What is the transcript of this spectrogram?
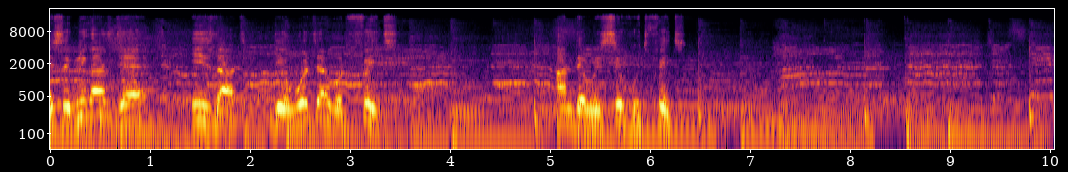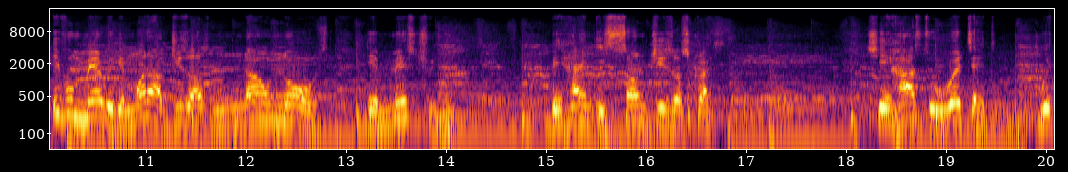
The significance there is that they waited with faith and they receive with faith. Even Mary, the mother of Jesus, now knows the mystery behind his son Jesus Christ. She has to wait it with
